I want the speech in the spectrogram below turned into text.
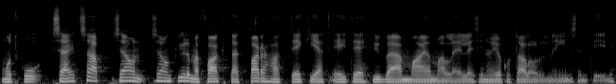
Mutta kun sä et saa, se on, se on kylmä fakta, että parhaat tekijät ei tee hyvää maailmalle, ellei siinä on joku taloudellinen insentiivi.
